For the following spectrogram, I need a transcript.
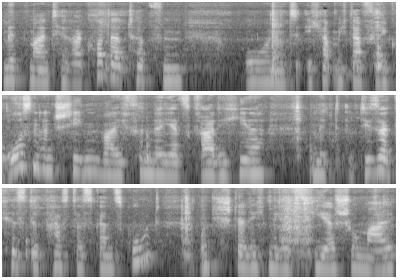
mit meinen Terrakotta-Töpfen. Und ich habe mich da für die großen entschieden, weil ich finde jetzt gerade hier mit dieser Kiste passt das ganz gut. Und die stelle ich mir jetzt hier schon mal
